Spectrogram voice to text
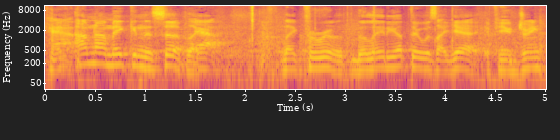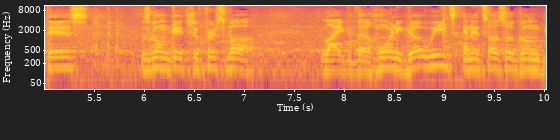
Cap. I'm not making this up. Like, Cap. like for real. The lady up there was like, yeah, if you drink this, it's gonna get you first of all, like the horny goat weeds, and it's also going.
